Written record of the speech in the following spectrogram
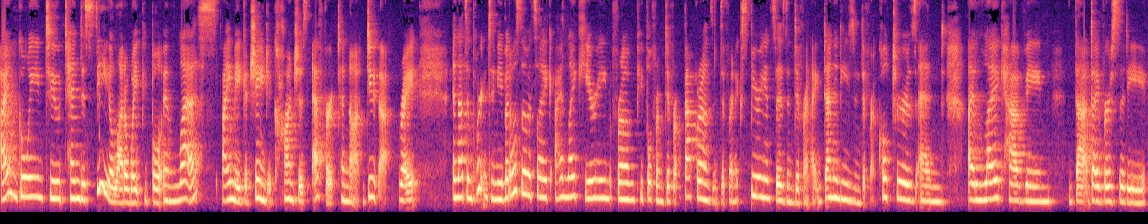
I'm going to tend to see a lot of white people unless I make a change, a conscious effort to not do that, right? And that's important to me but also it's like i like hearing from people from different backgrounds and different experiences and different identities and different cultures and i like having that diversity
